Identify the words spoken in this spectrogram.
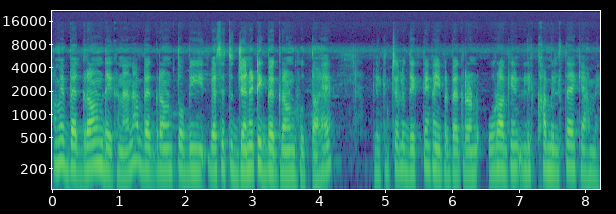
हमें बैकग्राउंड देखना है ना। बैकग्राउंड तो अभी, वैसे तो जेनेटिक बैकग्राउंड होता है, लेकिन चलो देखते हैं कहीं पर बैकग्राउंड और आगे लिखा मिलता है क्या हमें।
